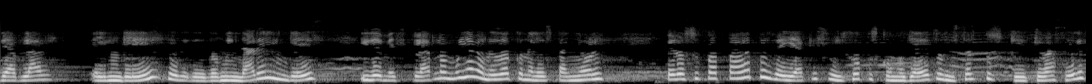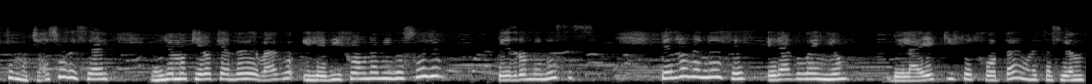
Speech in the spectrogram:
de hablar el inglés, de, de dominar el inglés y de mezclarlo muy a menudo con el español. Pero su papá pues veía que su hijo, pues como ya de turistas, pues ¿qué, qué va a hacer este muchacho? Decía él, no, yo no quiero que ande de vago. Y le dijo a un amigo suyo, Pedro Meneses. Pedro Meneses era dueño de la XCJ, una estación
